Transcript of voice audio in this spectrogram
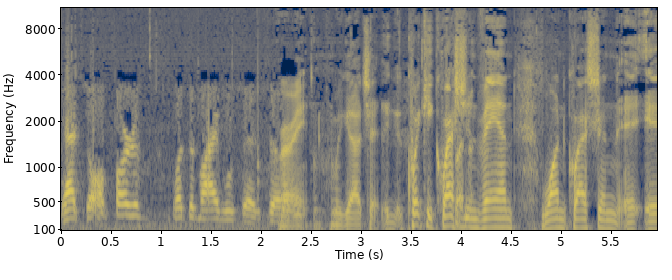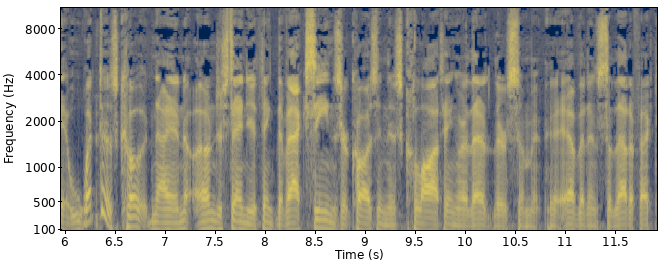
that's all part of what the Bible says. So, Right, we got you. Quickie question, uh, Van. One question: I- I- What does COVID? Now, I understand you think the vaccines are causing this clotting, or that there's some uh, evidence to that effect.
